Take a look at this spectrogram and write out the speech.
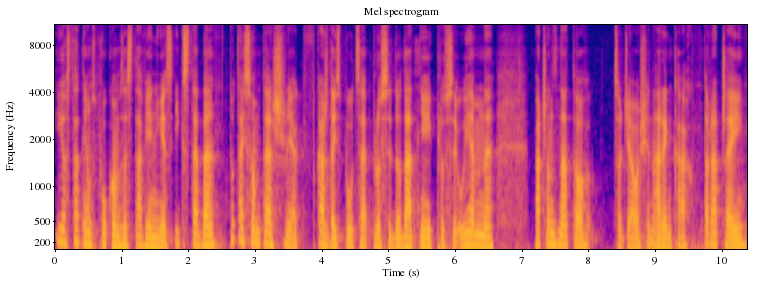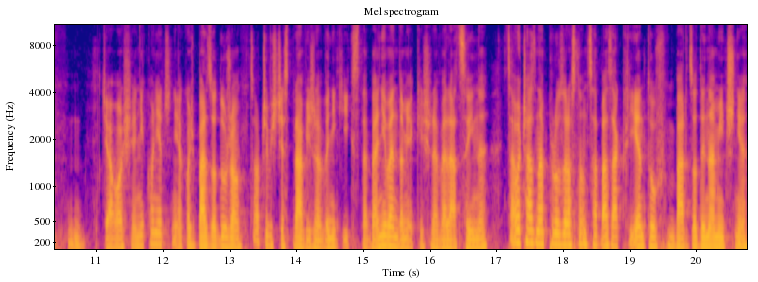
I ostatnią spółką w zestawieniu jest XTB. Tutaj są też, jak w każdej spółce, plusy dodatnie i plusy ujemne. Patrząc na to, co działo się na rynkach, to raczej działo się niekoniecznie jakoś bardzo dużo, co oczywiście sprawi, że wyniki XTB nie będą jakieś rewelacyjne. Cały czas na plus rosnąca baza klientów bardzo dynamicznie.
